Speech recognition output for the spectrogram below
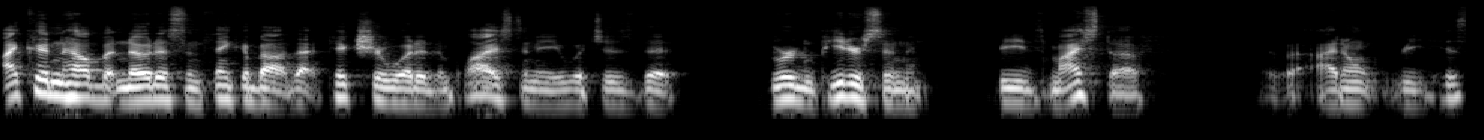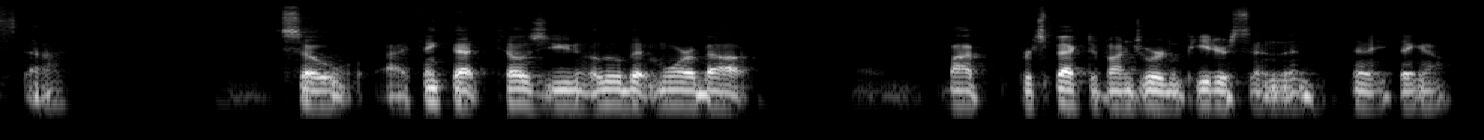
I couldn't help but notice and think about that picture, what it implies to me, which is that Jordan Peterson reads my stuff. I don't read his stuff. So I think that tells you a little bit more about um, my perspective on Jordan Peterson than, than anything else.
